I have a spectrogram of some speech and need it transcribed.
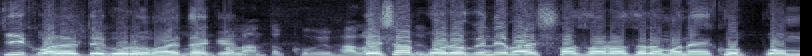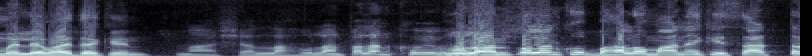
কি কোয়ালিটি গরু ভাই দেখেন। খুবই ভালো এসব গরু কিনে ভাই সচরাচর মানে খুব কম মেলে ভাই দেখেন। মাশাআল্লাহ উলান পালান খুবই ভালো উলান পালান খুব ভালো মানে কি? চারটা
